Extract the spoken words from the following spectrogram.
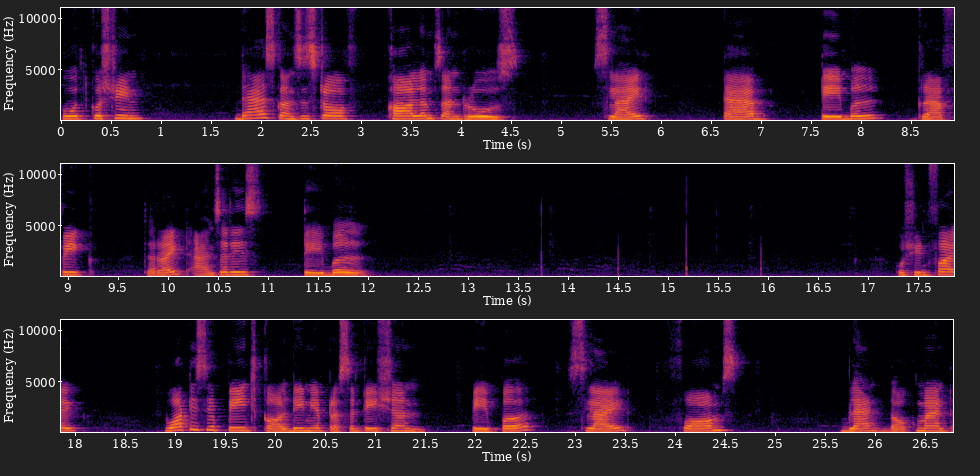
Fourth question. Dash consists of columns and rows. Slide, tab, table, graphic. The right answer is table. Question 5. What is a page called in a presentation? Paper, slide, forms, blank document.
